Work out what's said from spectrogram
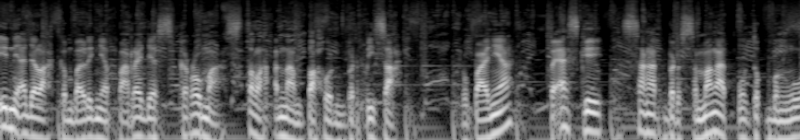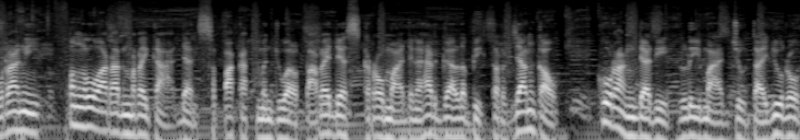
ini adalah kembalinya Paredes ke Roma setelah enam tahun berpisah. Rupanya, PSG sangat bersemangat untuk mengurangi pengeluaran mereka dan sepakat menjual Paredes ke Roma dengan harga lebih terjangkau, kurang dari 5 juta euro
